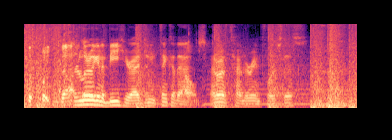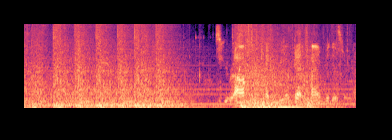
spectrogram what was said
What's the point of that? They're literally gonna be here. I didn't think of that. Oh. I don't have time to reinforce this. Too off. We don't got time for this right now.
